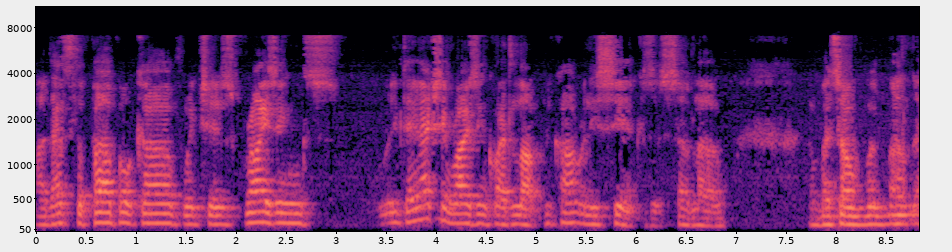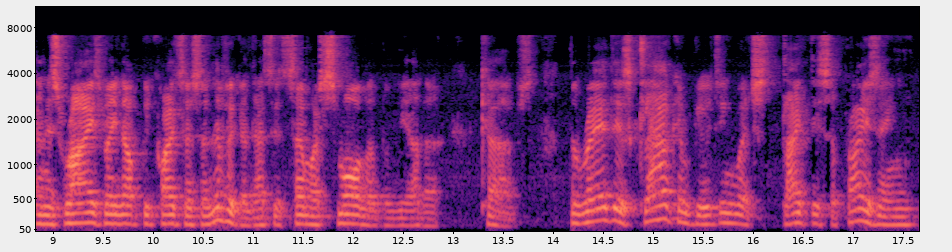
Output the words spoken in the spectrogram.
Uh, that's the purple curve, which is rising. They're actually rising quite a lot. We can't really see it because it's so low. But so, and its rise may not be quite so significant as it's so much smaller than the other curves. The red is cloud computing, which is slightly surprising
